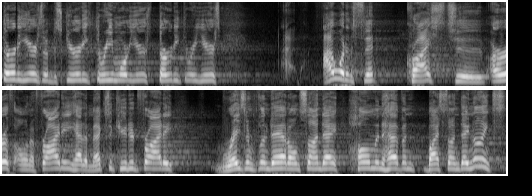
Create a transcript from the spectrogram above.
30 years of obscurity, three more years, 33 years. I would have sent Christ to earth on a Friday, had him executed Friday, raised him from the dead on Sunday, home in heaven by Sunday nights.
